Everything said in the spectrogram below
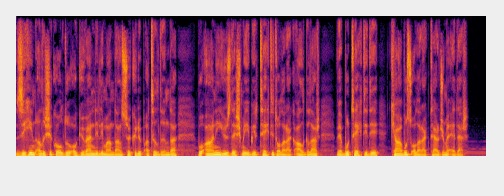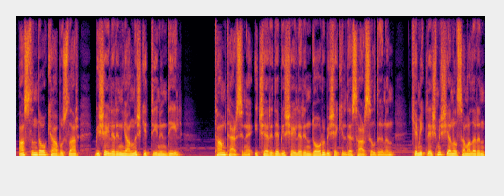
Zihin alışık olduğu o güvenli limandan sökülüp atıldığında bu ani yüzleşmeyi bir tehdit olarak algılar ve bu tehdidi kabus olarak tercüme eder. Aslında o kabuslar bir şeylerin yanlış gittiğinin değil, tam tersine içeride bir şeylerin doğru bir şekilde sarsıldığının, kemikleşmiş yanılsamaların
